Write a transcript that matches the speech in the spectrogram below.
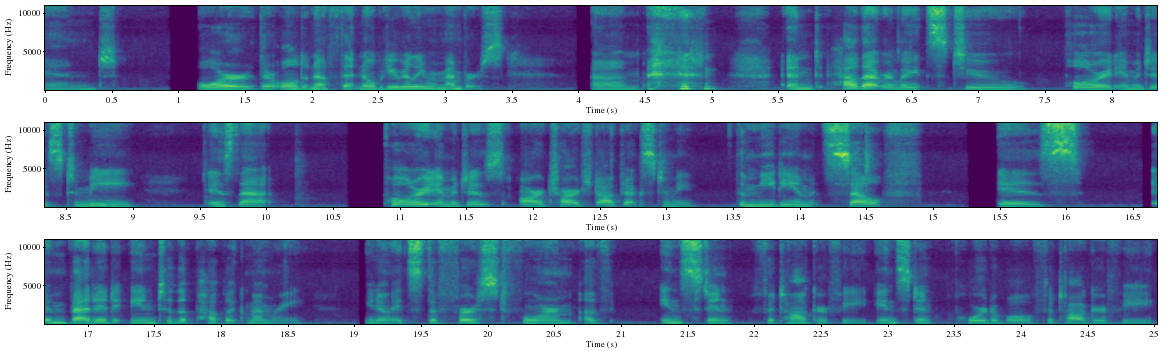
and or they're old enough that nobody really remembers. Um, and how that relates to polaroid images to me is that polaroid images are charged objects to me. The medium itself is embedded into the public memory. You know it's the first form of instant photography instant portable photography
